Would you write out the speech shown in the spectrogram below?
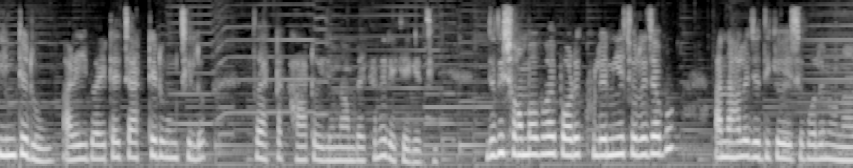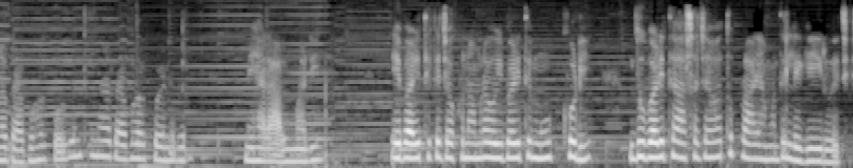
তিনটে রুম, আর এই বাড়িটায় চারটে রুম ছিল, তো একটা খাট ওই জন্য আমরা এখানে রেখে গেছি। যদি সম্ভব হয় পরে খুলে নিয়ে চলে যাব, আর না হলে যদি কেউ এসে বলেন ওনারা ব্যবহার করবেন, তো ওনারা ব্যবহার করে নেবেন মেহার আলমারি। এ বাড়ি থেকে যখন আমরা ওই বাড়িতে মুভ করি, দু বাড়িতে আসা যাওয়া তো প্রায় আমাদের লেগেই রয়েছে।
